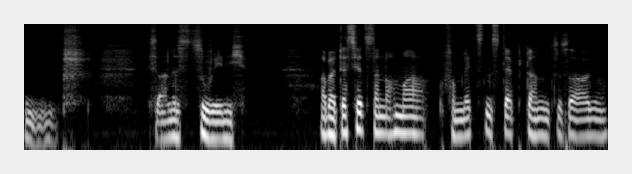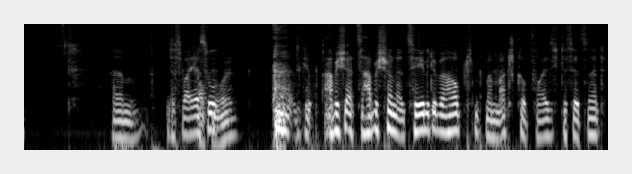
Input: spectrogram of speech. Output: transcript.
Pff, ist alles zu wenig. Aber das jetzt dann nochmal vom letzten Step dann zu sagen, ähm, das war ja Auf so. Habe ich, hab ich schon erzählt überhaupt, mit meinem Matschkopf weiß ich das jetzt nicht,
